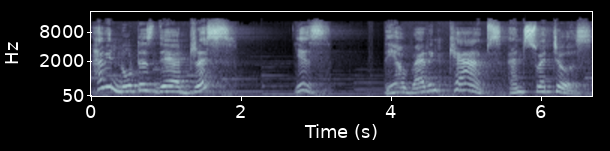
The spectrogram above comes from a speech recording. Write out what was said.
have you noticed their dress? Yes, they are wearing caps and sweaters.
